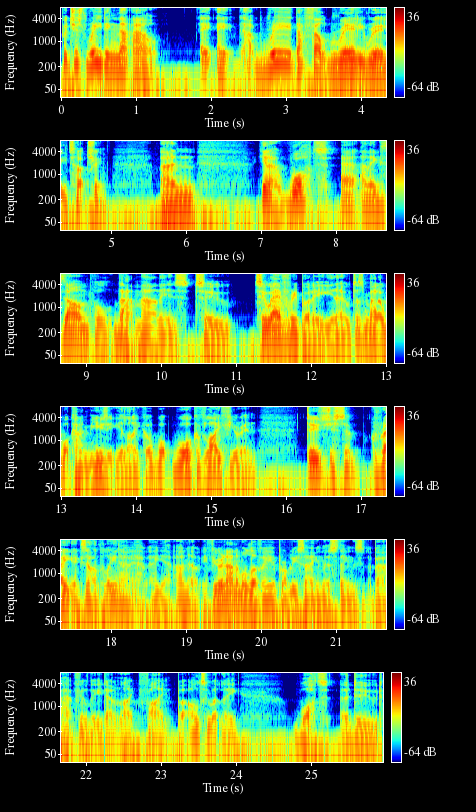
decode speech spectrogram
But just reading that out, it, it that really that felt really, really touching. And you know what a, an example that man is to to everybody. You know, it doesn't matter what kind of music you like or what walk of life you're in. Dude's just a great example. You know, yeah, I know. If you're an animal lover, you're probably saying there's things about Hetfield that you don't like. Fine, but ultimately, what a dude!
